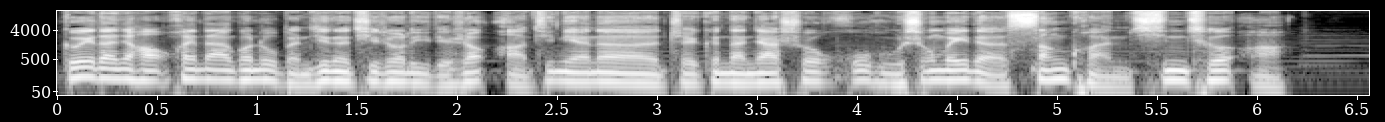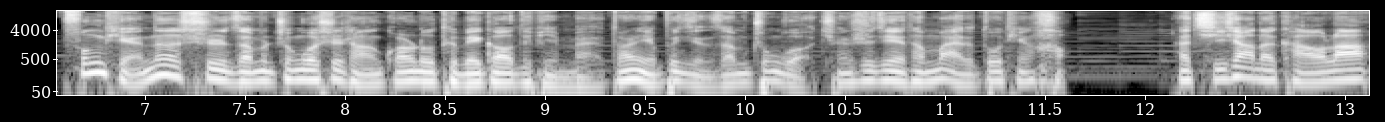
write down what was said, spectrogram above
各位大家好，欢迎大家关注本期的汽车立体声啊！今年呢，这跟大家说虎虎生威的三款新车啊。丰田呢是咱们中国市场关注度特别高的品牌，当然也不仅咱们中国，全世界它卖的都挺好。它旗下的卡罗拉、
